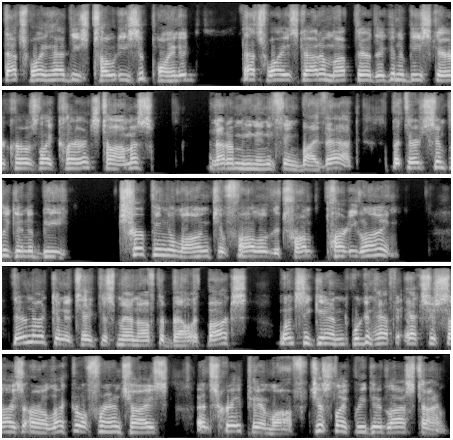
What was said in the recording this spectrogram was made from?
That's why he had these toadies appointed. That's why he's got them up there. They're going to be scarecrows like Clarence Thomas. And I don't mean anything by that, but they're simply going to be chirping along to follow the Trump party line. They're not going to take this man off the ballot box. Once again, we're going to have to exercise our electoral franchise and scrape him off, just like we did last time.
